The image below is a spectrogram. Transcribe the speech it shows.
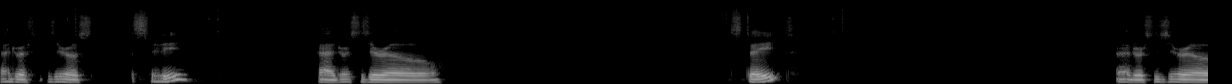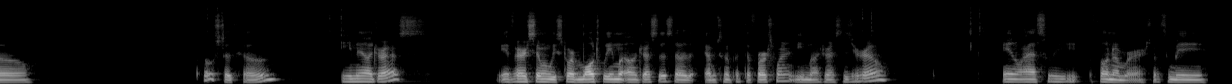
Address zero city. Address zero state. Address zero postal code, email address. Yeah, very similar. We store multiple email addresses, so I'm just going to put the first one, email address zero, and lastly, phone number. So it's going to be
